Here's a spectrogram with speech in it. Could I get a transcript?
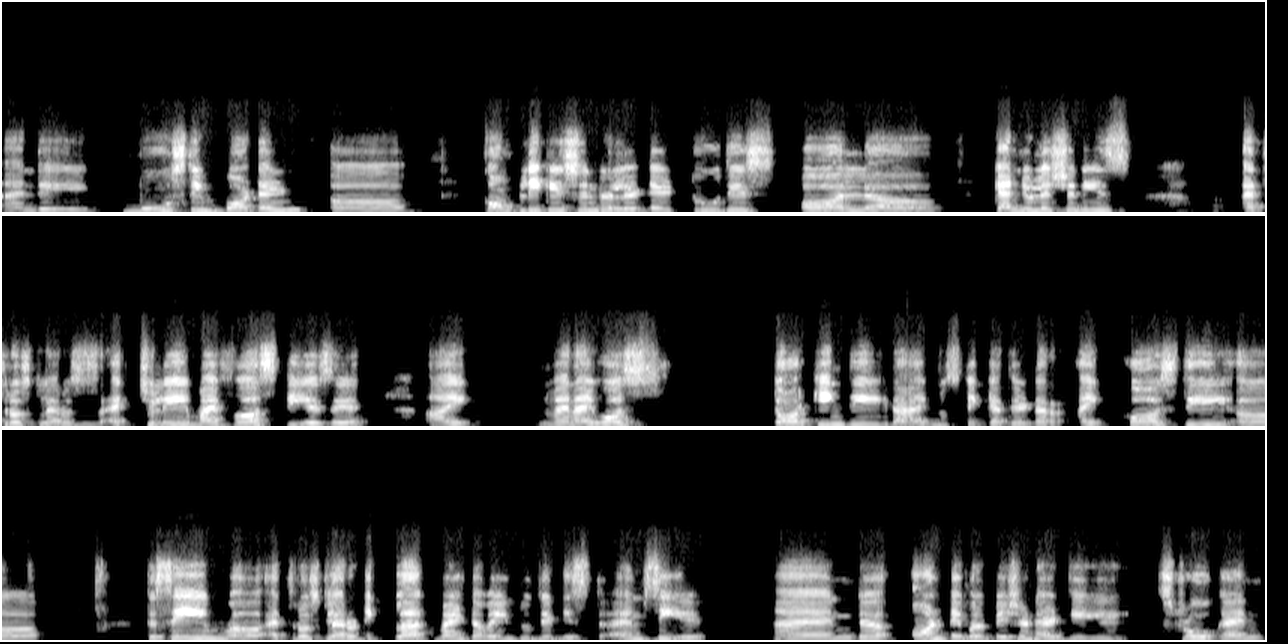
And the most important uh, complication related to this all uh, cannulation is atherosclerosis. Actually, my first DSA, I when I was torquing the diagnostic catheter, I caused the uh, the same uh, atherosclerotic plaque went away into the MCA, and uh, on table patient had the stroke and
